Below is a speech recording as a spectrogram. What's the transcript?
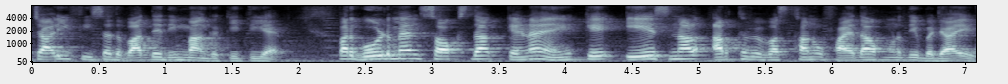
40% ਵਾਧੇ ਦੀ ਮੰਗ ਕੀਤੀ ਹੈ। ਪਰ ਗੋਲਡਮੈਨ ਸੌਕਸ ਦਾ ਕਹਿਣਾ ਹੈ ਕਿ ਇਸ ਨਾਲ ਅਰਥ ਵਿਵਸਥਾ ਨੂੰ ਫਾਇਦਾ ਹੋਣ ਦੀ ਬਜਾਏ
